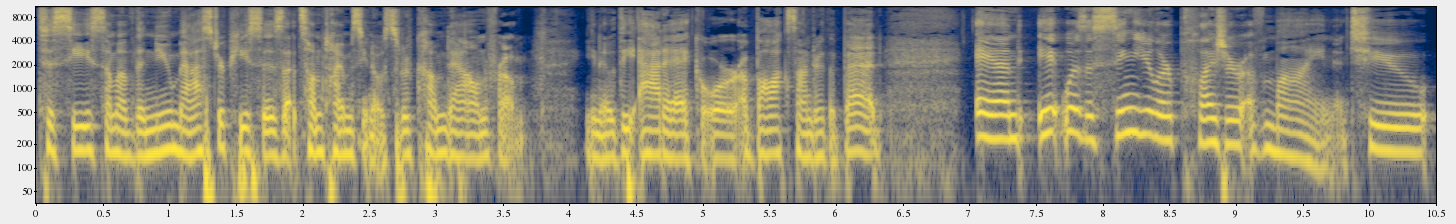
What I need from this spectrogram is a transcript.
to see some of the new masterpieces that sometimes you know sort of come down from you know the attic or a box under the bed. And it was a singular pleasure of mine to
